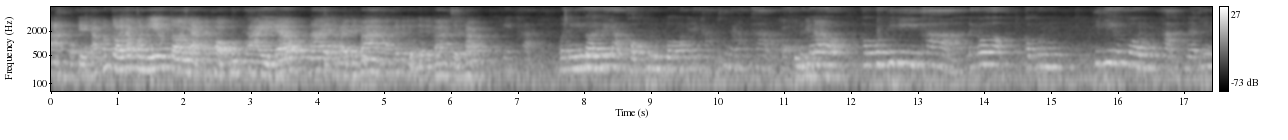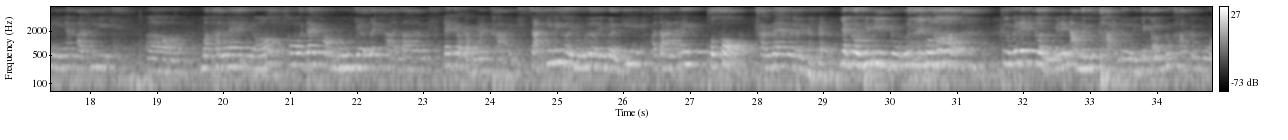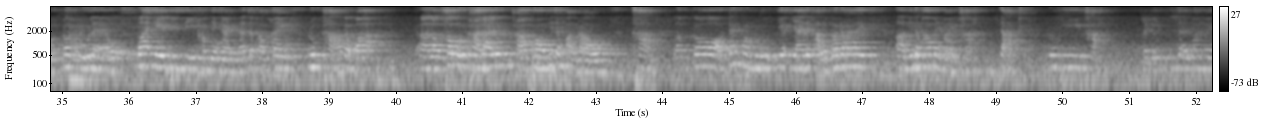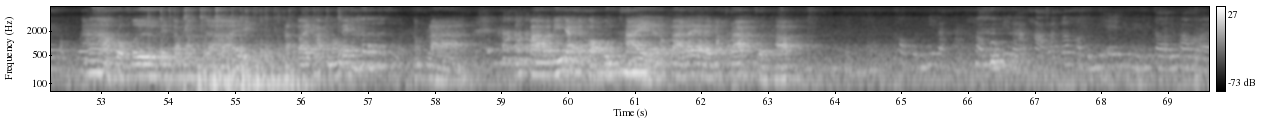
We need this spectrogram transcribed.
อะโอเคครับน้องจอยครับวันนี้น้องจอยอยากจะขอบคุณใครแล้วได้อะไรไปบ้างครับได้ประโยชน์อะไรไปบ้างเชิญครับโอเคค่ะ วันนี้จอยก็อยากขอบคุณบอสนะคะพี่นัทค่ะขอบคุณแล้วพี่ก็นัทขอบคุณพี่ดีค่ะ แล้วก็ขอบคุณพี่ๆทุกคนค่ะณที่นี้นะคะที่เอ่อมาครั้งแรกเนาะก็ได้ความรู้เยอะเลยค่ะอาจารย์ ได้เกี่ยวกับงานขาย จากที่ไม่เคยรู้เลยเหมือนที่อาจารย์ให้ทดสอบครั้งแรกเลยยังโดนพี่ดีดุเลยว่าคือไม่ได้เกินไม่ได้นำเลยคือขายเลยอย่างนี้ลูกค้าจะกลัวก็รู้แล้วว่า A B C ทำยังไงนะจะทำให้ลูกค้าแบบว่าเราเข้ากับลูกค้าได้ลูกค้าพร้อมที่จะฟังเราค่ะ แล้วก็ได้ความรู้เยอะแยะเลยค่ะ แล้วก็ได้มิตรภาพใหม่ๆค่ะ จากรุ่นพี่ค่ะวันนี้ดีใจมากเลยขอบคุณอ่า ปรบมือเป็นกำลังใจ ถัดไปครับน้องเล็กน้องปลา น้องปลาวันนี้อยากจะขอบคุณใครและน้องปลาได้อะไรบ้างครับเชิญครับ ขอบคุณพี่นะค่ะ ขอบคุณพี่นะค่ะ แล้วก็ขอบคุณพี่เอพี่วีพี่จอยที่พามา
